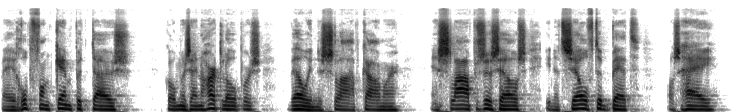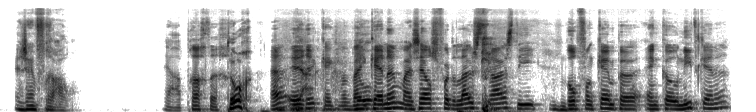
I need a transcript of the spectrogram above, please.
Bij Rob van Kempen thuis komen zijn hardlopers wel in de slaapkamer en slapen ze zelfs in hetzelfde bed als hij en zijn vrouw. Ja, prachtig. Toch? Hè, Erik? Kijk, wat wij kennen, maar zelfs voor de luisteraars die Rob van Kempen en Co. niet kennen.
